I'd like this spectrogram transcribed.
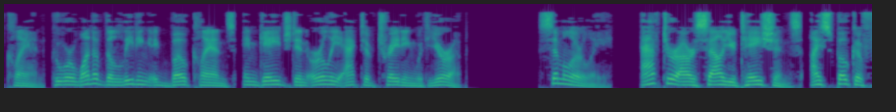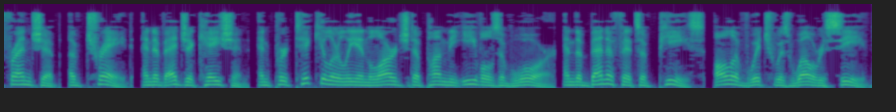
clan, who were one of the leading Igbo clans, engaged in early active trading with Europe. Similarly, after our salutations, I spoke of friendship, of trade, and of education, and particularly enlarged upon the evils of war, and the benefits of peace, all of which was well received.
